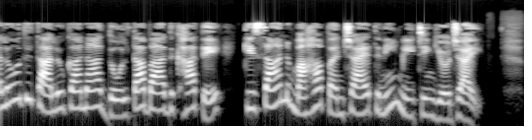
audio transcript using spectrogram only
તલોદ તાલુકાના દોલતાબાદ ખાતે કિસાન મહાપંચાયતની મીટિંગ યોજાઈ.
